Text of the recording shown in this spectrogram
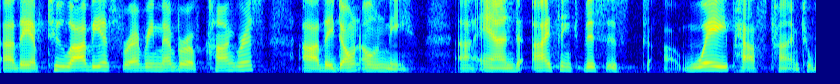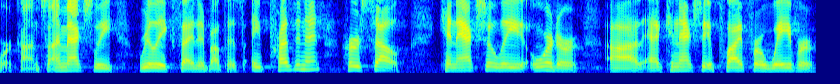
Uh, they have two lobbyists for every member of Congress. they don't own me. Uh, and I think this is uh, way past time to work on. So I'm actually really excited about this. A president herself can actually order, uh, can actually apply for a waiver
